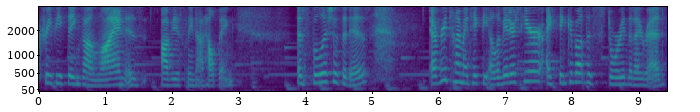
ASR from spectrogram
creepy things online is obviously not helping. As foolish as it is, every time I take the elevators here, I think about this story that I read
